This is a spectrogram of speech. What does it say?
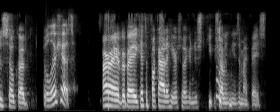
Just so good. Delicious. All right, everybody, get the fuck out of here so I can just keep shoving these in my face.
